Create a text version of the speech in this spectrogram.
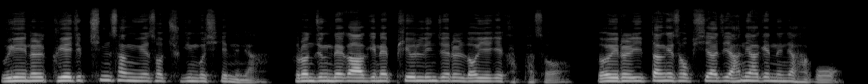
의인을 그의 집 침상 위에서 죽인 것이겠느냐. 그런즉 내가 악인의 피 흘린 죄를 너희에게 갚아서 너희를 이 땅에서 없이 하지 아니하겠느냐 하고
